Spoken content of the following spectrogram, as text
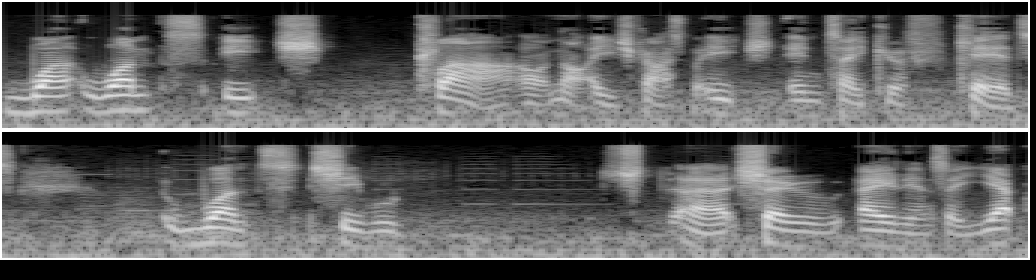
one, once each class, or not each class, but each intake of kids, once she will uh, show Alien, say, "Yep,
